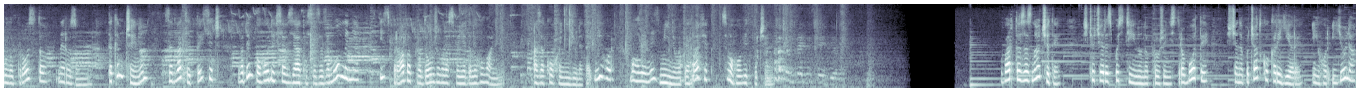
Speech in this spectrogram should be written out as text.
було просто нерозумно. Таким чином, за 20 тисяч Вадим погодився взятися за замовлення, і справа продовжувала своє делегування. А закохані Юля та Ігор могли не змінювати графік свого відпочинку. Варто зазначити, що через постійну напруженість роботи ще на початку кар'єри Ігор і Юля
